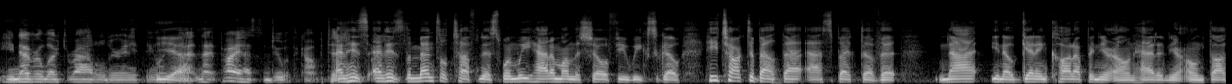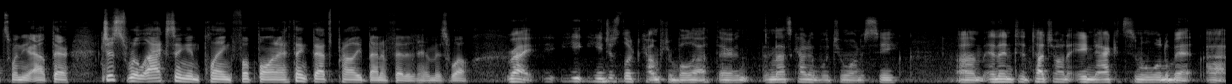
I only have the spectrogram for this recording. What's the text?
He never looked rattled or anything like yeah. that, and that probably has to do with the competition. And his and his the mental toughness. When we had him on the show a few weeks ago, he talked about that aspect of it not you know getting caught up in your own head and your own thoughts when you're out there just relaxing and playing football and i think that's probably benefited him as well right he, he just looked comfortable out there and, and that's kind of what you want to see Um, and then to touch on Aiden Atkinson a little bit, uh,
